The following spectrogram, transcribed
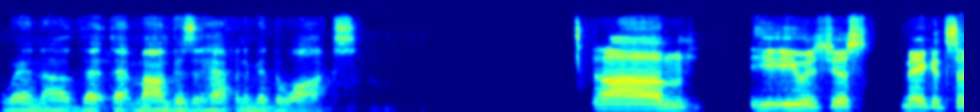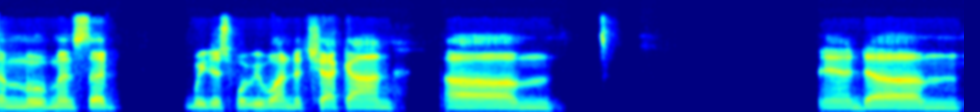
when uh, that, that mound visit happened amid the walks? Um, he, he was just making some movements that we just what we wanted to check on. Um, and um,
